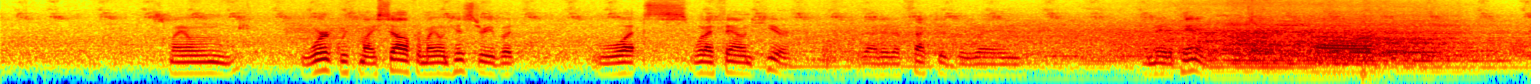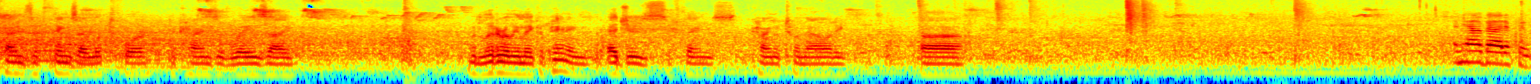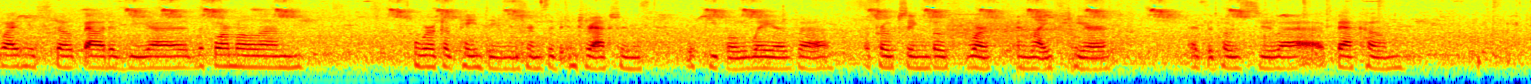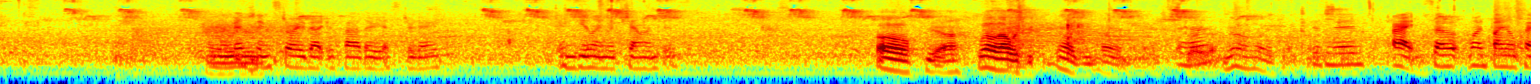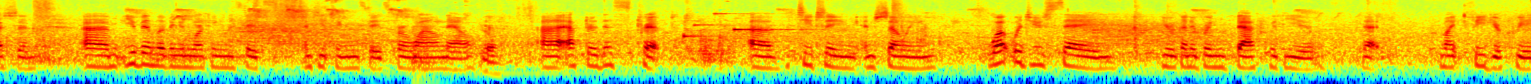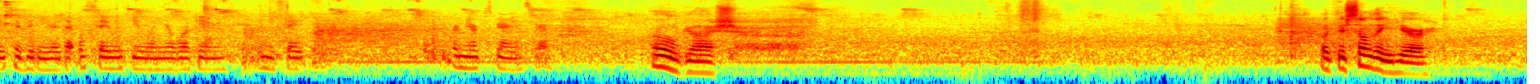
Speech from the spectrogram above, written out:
my own work with myself or my own history, but what's what I found here that it affected the way I made a painting. Uh, kinds of things I looked for, the kinds of ways I would literally make a painting, edges of things, kind of tonality. Uh, and how about if we widen the scope out of the uh, the formal um, work of painting in terms of interactions with people, the way of uh, approaching both work and life here as opposed to uh, back home. You were mentioning a story about your father yesterday in dealing with challenges. Oh, yeah. Well, that was, that was I don't know. Uh-huh. about- No, I don't like Isn't it? All right, so one final question. Um, you've been living and working in the States and teaching in the States for a while now. story. Uh, after this trip of teaching and showing, what would you say you're going to bring back with you that might feed your creativity or that will stay with you when you're working in the States from your experience here? Oh, gosh. Look, there's something here,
